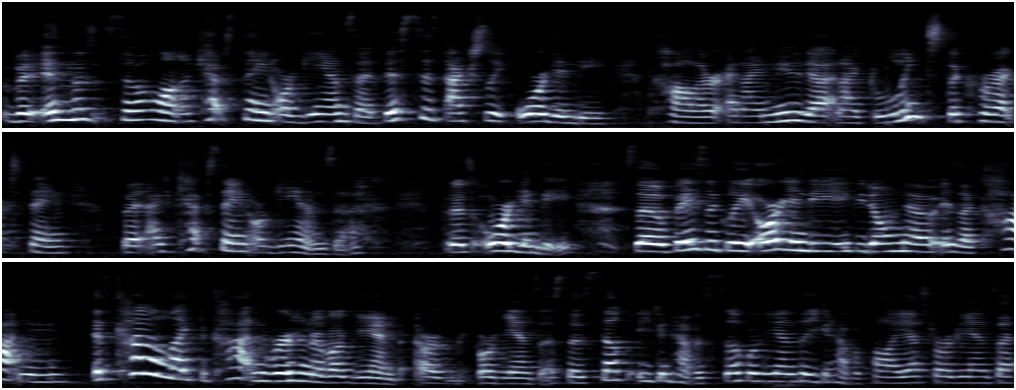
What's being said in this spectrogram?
but in the so long I kept saying organza. This is actually organdy collar, and I knew that, and I linked the correct thing, but I kept saying organza but it's organdy. So basically organdy, if you don't know, is a cotton, it's kind of like the cotton version of organ, or, organza. So silk, you can have a silk organza, you can have a polyester organza.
